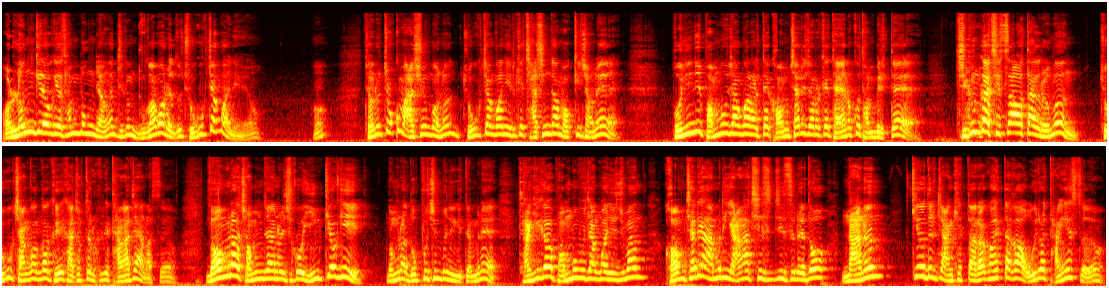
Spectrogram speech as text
언론 개혁의 선봉장은 지금 누가 말해도 조국 장관이에요. 어? 저는 조금 아쉬운 거는 조국 장관이 이렇게 자신감 얻기 전에 본인이 법무부 장관 할 때 검찰이 저렇게 대놓고 덤빌 때 지금같이 싸웠다 그러면 조국 장관과 그의 가족들은 그렇게 당하지 않았어요. 너무나 점잖으시고 인격이 너무나 높으신 분이기 때문에 자기가 법무부 장관이지만 검찰이 아무리 양아치 짓을 해도 나는 끼어들지 않겠다라고 했다가 오히려 당했어요.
